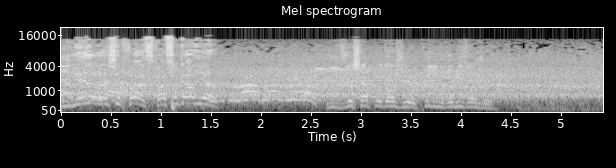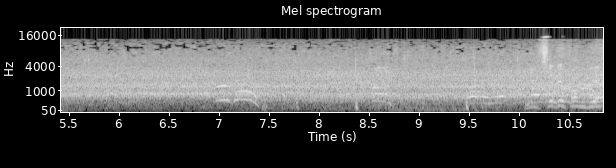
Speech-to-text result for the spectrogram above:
Il est dans la surface face au gardien. Ils échappent au danger au prix d'une remise en jeu. Ils se défendent bien.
